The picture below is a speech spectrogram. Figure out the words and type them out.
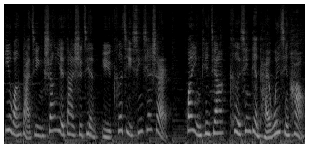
一网打尽商业大事件与科技新鲜事儿。欢迎添加克星电台微信号，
